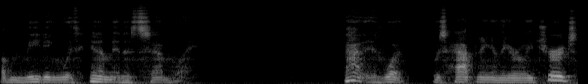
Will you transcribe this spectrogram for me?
of meeting with Him in assembly. That is what was happening in the early church.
